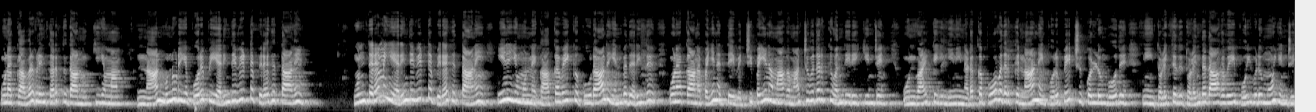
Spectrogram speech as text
உனக்கு அவர்களின் கருத்துதான் முக்கியமாம். நான் உன்னுடைய பொறுப்பை அறிந்துவிட்ட பிறகுதானே உன் திறமையை அறிந்துவிட்ட பிறகுத்தானே இனியும் உன்னை காக்க வைக்க கூடாது என்பதறிந்து உனக்கான பயணத்தை வெற்றி பயணமாக மாற்றுவதற்கு வந்திருக்கின்றேன். உன் வாழ்க்கையில் இனி நடக்கப் போவதற்கு நானே பொறுப்பேற்று கொள்ளும் போது நீ தொலைத்தது தொலைந்ததாகவே போய்விடுமோ என்று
